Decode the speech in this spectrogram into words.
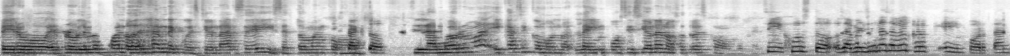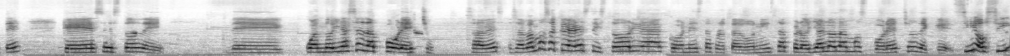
pero el problema es cuando dejan de cuestionarse y se toman como la norma y casi como la imposición a nosotras como mujeres. Sí, justo, o sea, mencionas algo creo que importante, que es esto de, de cuando ya se da por hecho, ¿sabes? O sea, vamos a crear esta historia con esta protagonista, pero ya lo damos por hecho de que sí o sí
